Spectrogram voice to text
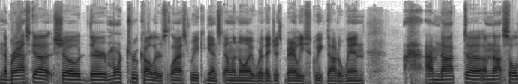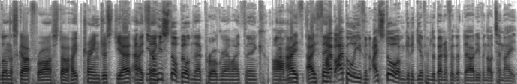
Nebraska showed their more true colors last week against Illinois, where they just barely squeaked out a win. I'm not. Uh, I'm not sold on the Scott Frost uh, hype train just yet. I, I, you think. know, he's still building that program. I think. Um, I. I think. I, I believe in. I still am going to give him the benefit of the doubt, even though tonight,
